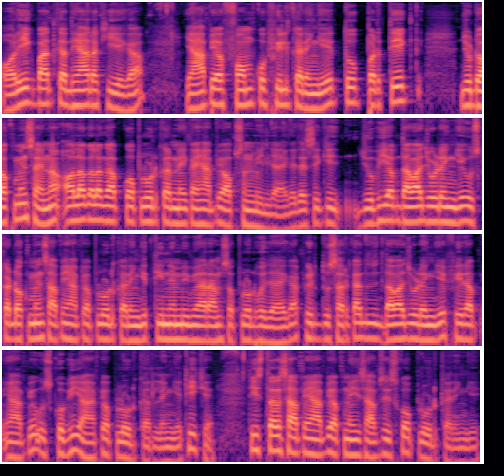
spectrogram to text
और एक बात का ध्यान रखिएगा यहाँ पे आप फॉर्म को फिल करेंगे तो प्रत्येक जो डॉक्यूमेंट्स है ना अलग अलग आपको अपलोड करने का यहाँ पे ऑप्शन मिल जाएगा। जैसे कि जो भी आप दवा जोड़ेंगे, उसका डॉक्यूमेंट्स आप यहाँ पे अपलोड करेंगे, तीन एम में आराम से अपलोड हो जाएगा। फिर दूसर का दवा जोड़ेंगे, फिर आप यहाँ पे उसको भी यहाँ पे अपलोड कर लेंगे, ठीक है? तो इस तरह से आप यहाँ पे अपने हिसाब से इसको अपलोड करेंगे।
